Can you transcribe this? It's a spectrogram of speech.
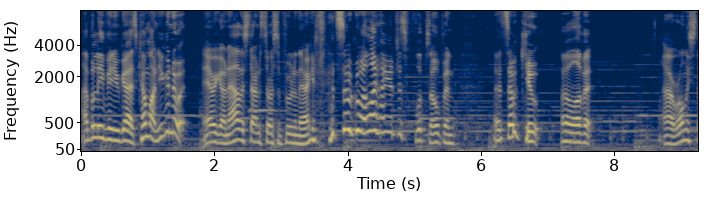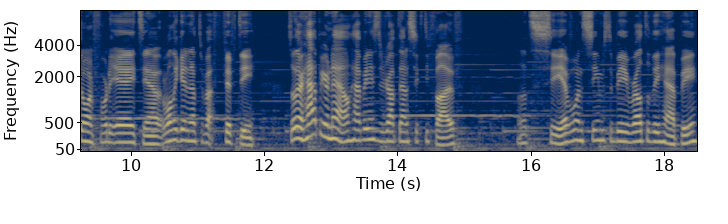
I believe in you guys. Come on, you can do it. There we go. Now they're starting to store some food in there. I get it's so cool. I like how it just flips open. It's so cute. I love it. Alright, we're only storing 48. Yeah, we're only getting up to about 50. So they're happier now. Happiness to drop down to 65. Let's see. Everyone seems to be relatively happy.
